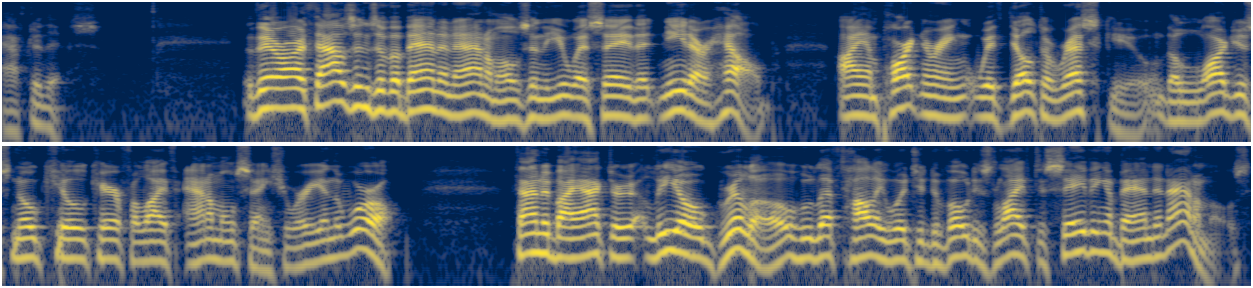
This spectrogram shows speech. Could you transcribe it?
after this. There are thousands of abandoned animals in the USA that need our help. I am partnering with Delta Rescue, the largest no kill care for life animal sanctuary in the world. Founded by actor Leo Grillo, who left Hollywood to devote his life to saving abandoned animals,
